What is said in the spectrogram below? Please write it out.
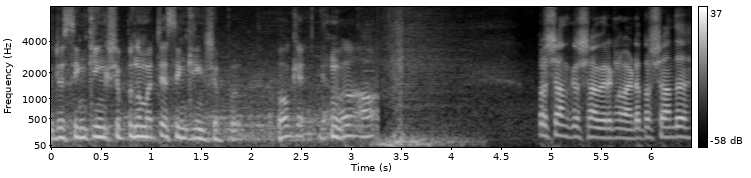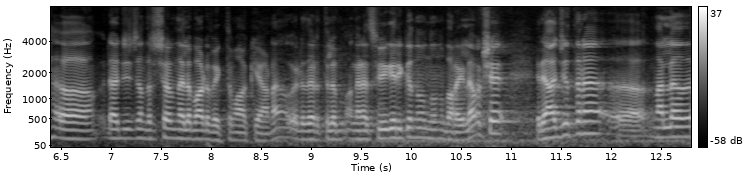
ഒരു സിങ്കിങ് ഷിപ്പ് മറ്റേ sinking ship okay. Prashant Krishna വിവരങ്ങൾ വേണ്ട. പ്രശാന്ത് രാജീവ് ചന്ദ്രശേഖർ നിലപാട് വ്യക്തമാക്കിയാണ്. ഒരു തരത്തിലും അങ്ങനെ സ്വീകരിക്കുന്നു എന്നൊന്നും പറയില്ല. പക്ഷേ രാജ്യത്തിന് നല്ലത്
